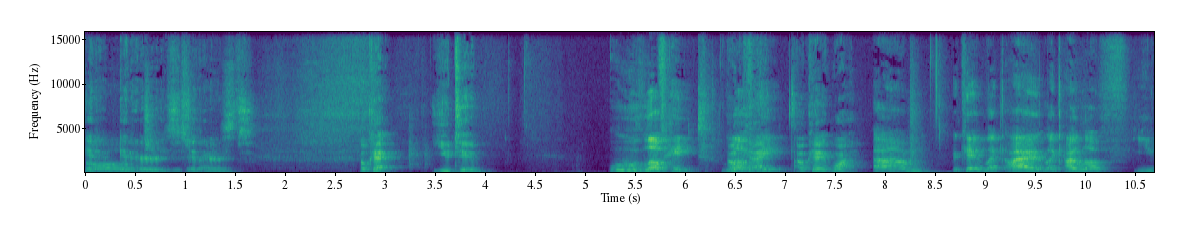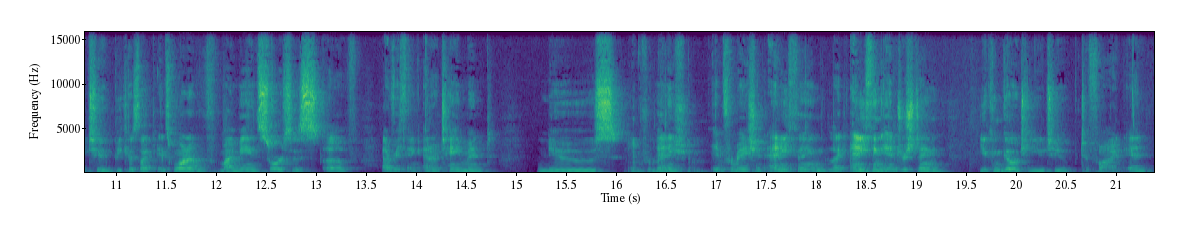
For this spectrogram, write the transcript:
It, oh, it hurts. Jesus it Christ. hurts. Okay, YouTube. Ooh, love hate. Love okay. hate. Okay. Why? Um. Okay. Like I like I love YouTube because like it's one of my main sources of everything: entertainment, news, Information. any information, anything like anything interesting. You can go to YouTube to find, and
